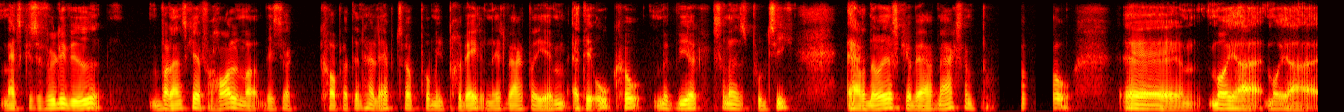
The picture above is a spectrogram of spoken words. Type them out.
man skal selvfølgelig vide, hvordan skal jeg forholde mig, hvis jeg kobler den her laptop på mit private netværk derhjemme? Er det ok med virksomhedens politik? Er der noget, jeg skal være opmærksom på? Øh, må, jeg, må jeg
